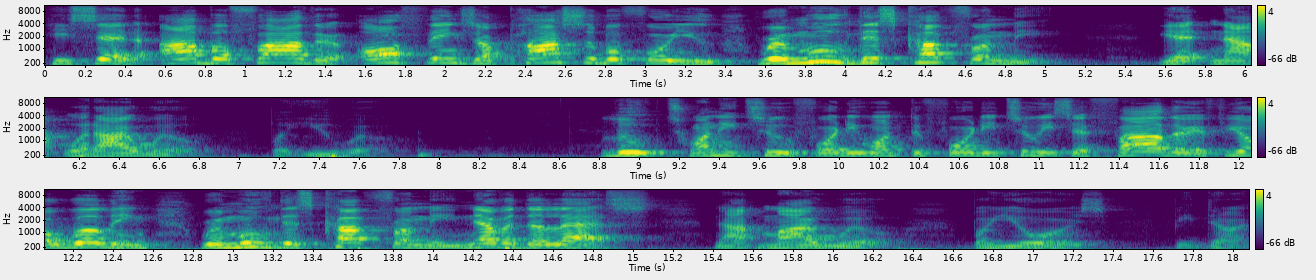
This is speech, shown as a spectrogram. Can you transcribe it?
He said, Abba, Father, all things are possible for you. Remove this cup from me. Yet not what I will, but you will. Luke 22, 41 to 42, he said, Father, if you're willing, remove this cup from me. Nevertheless, not my will, but yours be done.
